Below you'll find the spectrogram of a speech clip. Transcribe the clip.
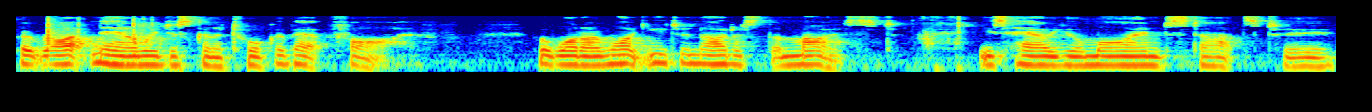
But right now we're just going to talk about five. But what I want you to notice the most is how your mind starts to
